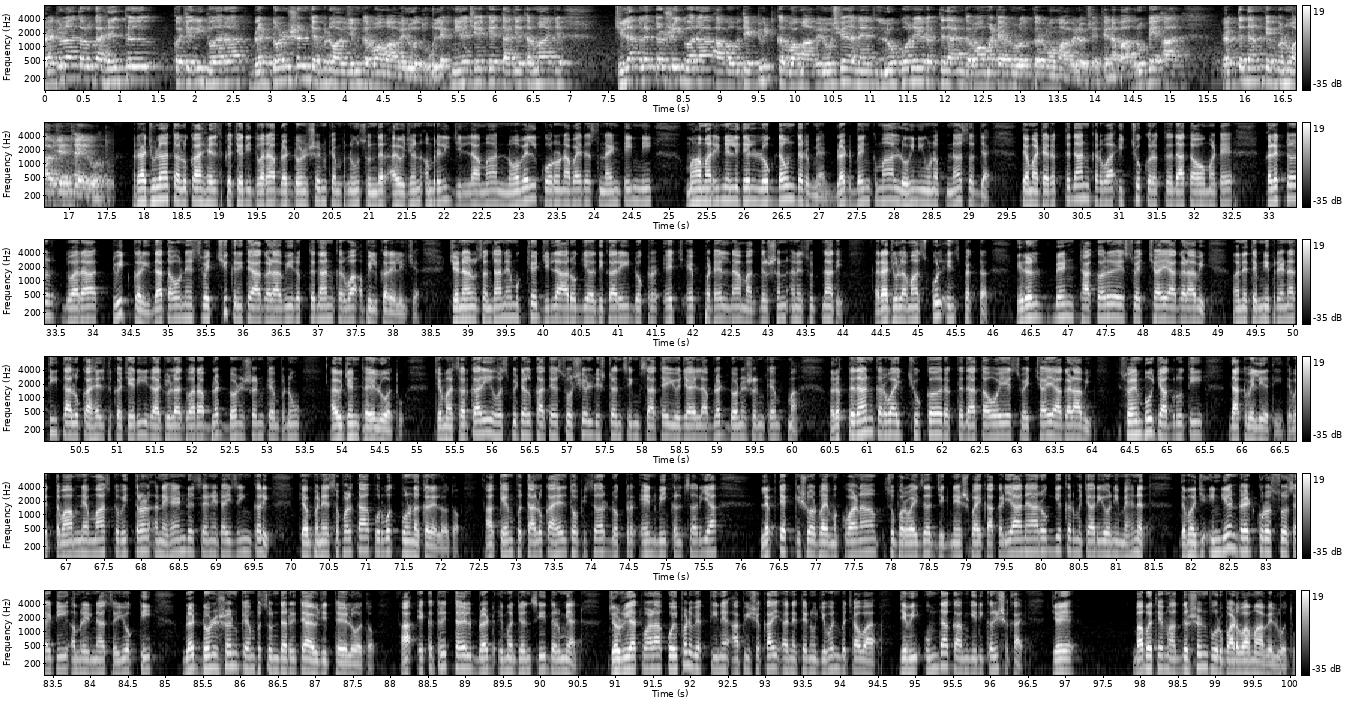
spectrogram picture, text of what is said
રાજુલા તાલુકા health કચેરી દ્વારા blood donation કેમ્પનું આયોજન કરવામાં આવેલું હતું. ઉલ્લેખનીય છે કે તાજેતરમાં જ જિલ્લા કલેક્ટર શ્રી દ્વારા આ બાબતે ટ્વીટ કરવામાં આવેલું છે અને લોકોને રક્તદાન કરવા માટે અનુરોધ કરવામાં આવેલો છે. તેના ભાગરૂપે આ રક્તદાન કેમ્પનું આયોજન થયેલું હતું. રાજુલા તાલુકા હેલ્થ કચેરી દ્વારા બ્લડ ડોનેશન કેમ્પનું સુંદર આયોજન અમરેલી જિલ્લામાં નોવેલ કોરોના વાયરસ નાઇન્ટીનની મહામારીને લીધે લોકડાઉન દરમિયાન બ્લડ બેંકમાં લોહીની ઉણપ ન સર્જાય. તે માટે રક્તદાન કરવા ઈચ્છુક રક્તદાતાઓ માટે કલેક્ટર દ્વારા ટ્વીટ કરી દાતાઓને સ્વૈચ્છિક રીતે આગળ આવી રક્તદાન કરવા અપીલ કરેલી છે. જેના અનુસંધાને મુખ્ય જિલ્લા આરોગ્ય અધિકારી ડોક્ટર એચ એફ પટેલના માર્ગદર્શન અને સૂચનાથી રાજુલામાં સ્કૂલ ઇન્સ્પેક્ટર હિરલબેન ઠાકરે સ્વેચ્છાએ આગળ આવી અને તેમની પ્રેરણાથી તાલુકા હેલ્થ કચેરી રાજુલા દ્વારા બ્લડ ડોનેશન કેમ્પનું આયોજન થયેલું હતું. જેમાં સરકારી હોસ્પિટલ ખાતે સોશિયલ ડિસ્ટન્સિંગ સાથે યોજાયેલા બ્લડ ડોનેશન કેમ્પમાં રક્તદાન કરવા ઈચ્છુક રક્તદાતાઓએ સ્વેચ્છાએ આગળ આવી. સ્વયંભૂ જાગૃતિ દાખવેલી હતી તેમજ તમામને માસ્ક વિતરણ અને હેન્ડ સેનિટાઇઝિંગ કરી કેમ્પને સફળતાપૂર્વક પૂર્ણ કરેલો હતો આ camp taluka health officer doctor N V Kalsariya લેપ્ટેક Kishorbhai Makwana supervisor Jigneshbhai Kakadiya અને આરોગ્ય કર્મચારીઓની મહેનત તેમજ ઇન્ડિયન રેડ ક્રોસ સોસાયટી અમરેલીના સહયોગથી બ્લડ ડોનેશન કેમ્પ સુંદર રીતે આયોજિત થયેલો હતો આ એકત્રિત થયેલ બ્લડ ઇમરજન્સી દરમિયાન જરૂરિયાતવાળા કોઈપણ વ્યક્તિને આપી શકાય અને તેનું જીવન બચાવવા જેવી ઉમદા કામગીરી કરી શકાય, જે બાબતે માર્ગદર્શન પૂરું પાડવામાં આવેલું હતું.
